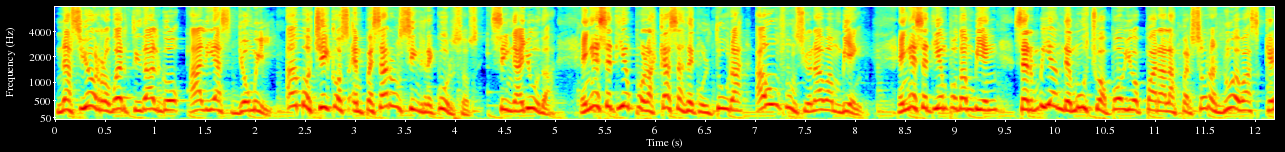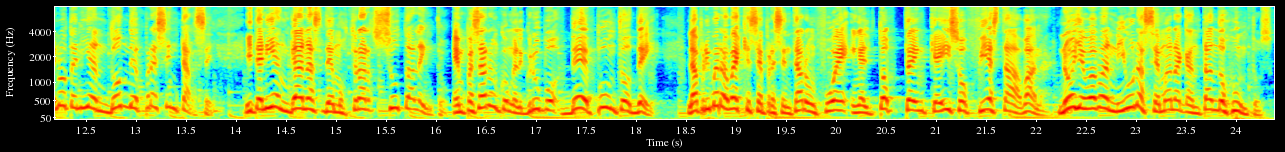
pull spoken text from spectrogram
nació Roberto Hidalgo, alias Yomil. Ambos chicos empezaron sin recursos, sin ayuda. En ese tiempo las casas de cultura aún funcionaban bien en ese tiempo también servían de mucho apoyo para las personas nuevas que no tenían dónde presentarse y tenían ganas de mostrar su talento. Empezaron con el grupo D.D. La primera vez que se presentaron fue en el top 10 que hizo Fiesta Habana. No llevaban ni una semana cantando juntos.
